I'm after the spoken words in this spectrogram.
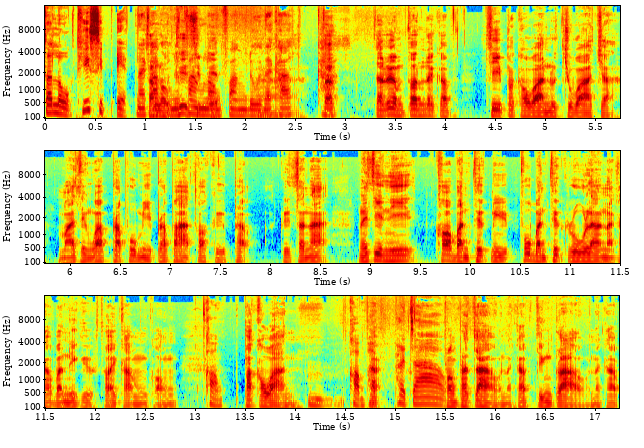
สโลกที่ 11 นะคะสโลกคุณที่ผู้ฟัง11ลองฟังดูนะคะอ่าค่ะก็จะเริ่มต้นด้วยกับชีพควานุชวาจะหมายถึงว่าพระผู้มีพระภาคก็คือพระ กฤษณะ ในที่นี้ข้อบันทึกนี้ผู้บันทึกรู้แล้วนะครับวันนี้คือถ้อยคำของของพระควานอืมของพระพระเจ้าของพระเจ้านะครับ จึงกล่าวนะครับ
